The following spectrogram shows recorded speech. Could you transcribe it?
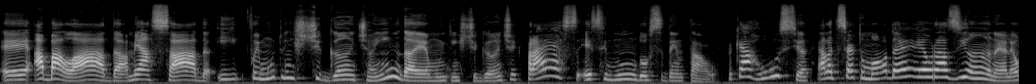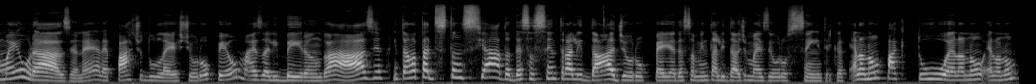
é, abalada, ameaçada e foi muito instigante, ainda é muito instigante para esse mundo ocidental. Porque a Rússia, ela de certo modo é eurasiana, ela é uma Eurásia, né? Ela é parte do leste europeu, mais ali beirando a Ásia. Então ela está distanciada dessa centralidade europeia, dessa mentalidade mais eurocêntrica. Ela não pactua, ela não, ela não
